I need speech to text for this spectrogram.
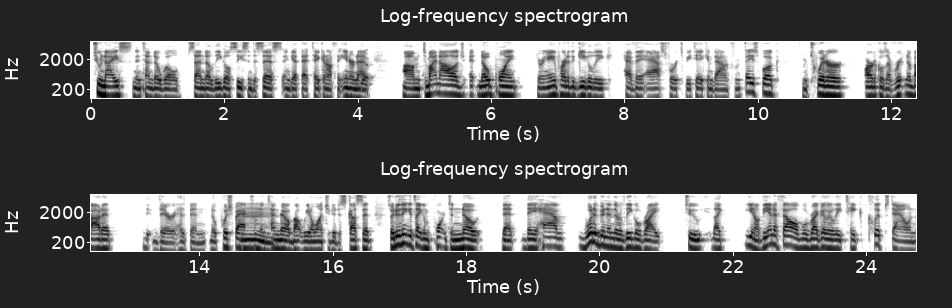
too nice, Nintendo will send a legal cease and desist and get that taken off the internet. Yep. Um, to my knowledge, at no point during any part of the Giga leak have they asked for it to be taken down from Facebook, from Twitter. Articles I've written about it. There has been no pushback from Mm. Nintendo about we don't want you to discuss it. So I do think it's like important to note that they have would have been in their legal right to like you know the NFL will regularly take clips down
